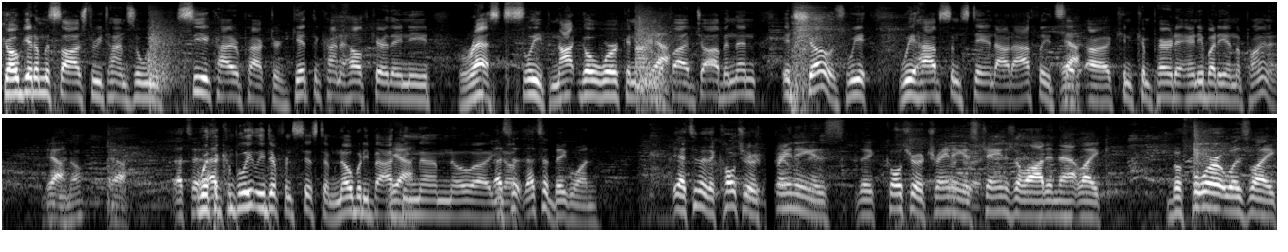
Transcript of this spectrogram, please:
go get a massage three times a week, see a chiropractor, get the kind of health care they need, rest, sleep, not go work a nine Yeah. to five job. And then it shows. We, we have some standout athletes that uh, can compare to anybody on the planet. Yeah. You know? Yeah. That's it. With a completely different system. Nobody backing Yeah. them, no, uh, you That's know. a, that's a big one. Yeah, it seems like the culture of training is the culture of training has changed a lot in that like before it was like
